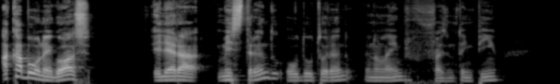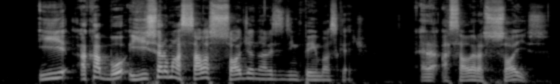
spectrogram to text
Acabou o negócio, ele era mestrando ou doutorando, eu não lembro, faz um tempinho. E acabou, e isso era uma sala só de análise de desempenho em basquete. Era, a sala era só isso.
